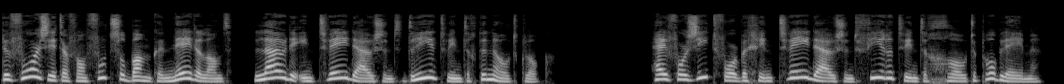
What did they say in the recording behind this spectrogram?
De voorzitter van Voedselbanken Nederland luidde in 2023 de noodklok. Hij voorziet voor begin 2024 grote problemen.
